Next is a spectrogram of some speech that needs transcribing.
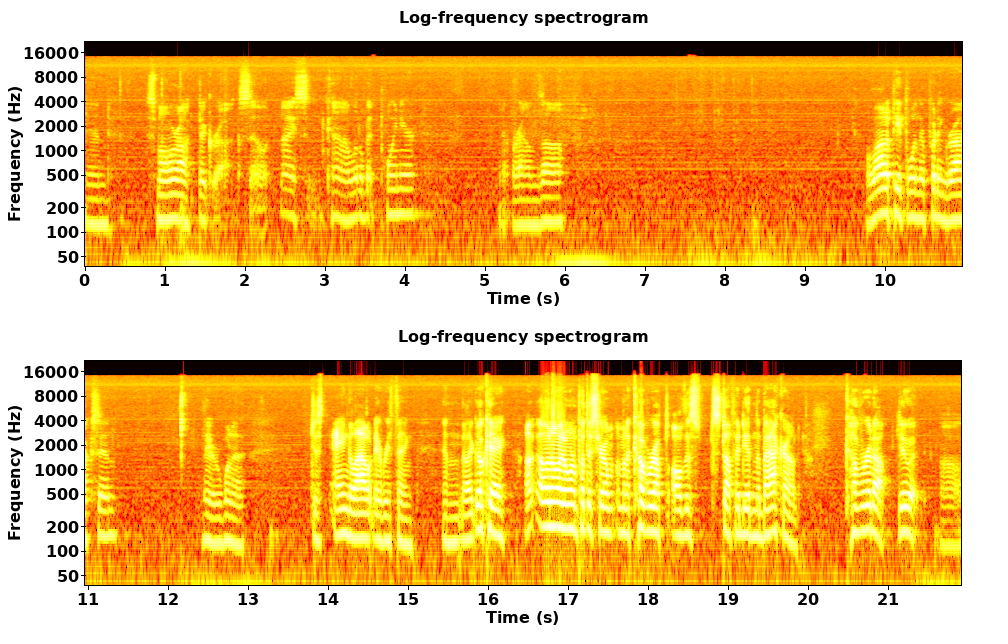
And Small rock, big rock. So nice and kind of a little bit pointier. That rounds off. A lot of people, when they're putting rocks in, they want to just angle out everything. And they're like, okay, oh no, I don't want to put this here. I'm, I'm going to cover up all this stuff I did in the background. Cover it up. Do it. Uh,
